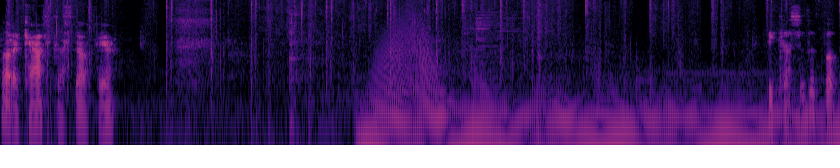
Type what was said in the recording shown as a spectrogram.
A lot of Kafka stuff here. Because of the book.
